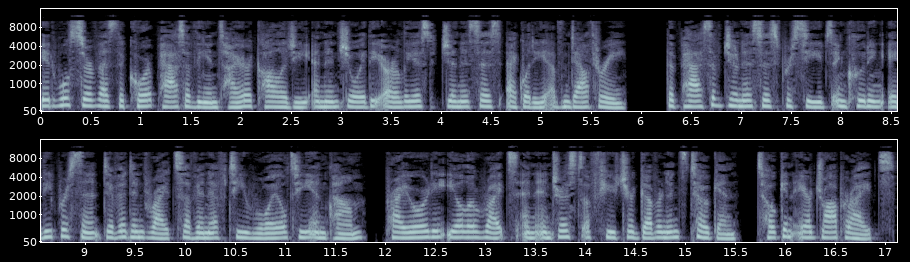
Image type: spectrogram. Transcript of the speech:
It will serve as the core pass of the entire ecology and enjoy the earliest Genesis equity of MDAO 3. The passive Genesis proceeds including 80% dividend rights of NFT royalty income, priority ILO rights and interests of future governance token, token airdrop rights,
